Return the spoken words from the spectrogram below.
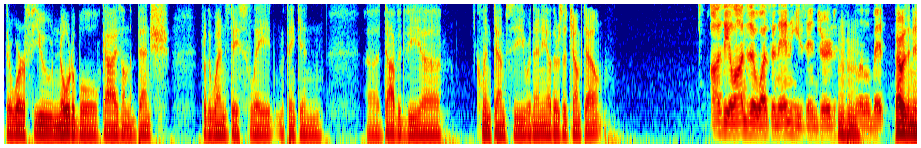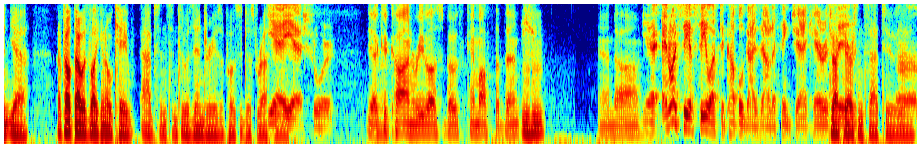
there were a few notable guys on the bench for the Wednesday slate. I'm thinking uh, David Villa, Clint Dempsey. Were there any others that jumped out? Ozzie Alonso wasn't in; he's injured Mhm. a little bit. That was an in, yeah. I felt that was like an okay absence since it was injury as opposed to just resting. Yeah, yeah, sure. Yeah, Kaká and Rivas both came off the bench, hmm and uh, Yeah, NYCFC left a couple guys out. I think Jack Harrison. Jack Harrison sat too, yeah. um,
